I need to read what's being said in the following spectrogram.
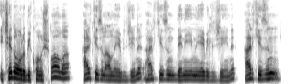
içe doğru bir konuşma ama herkesin anlayabileceğini, herkesin deneyimleyebileceğini, herkesin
